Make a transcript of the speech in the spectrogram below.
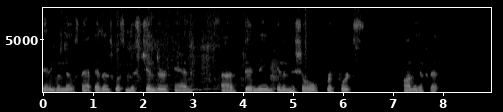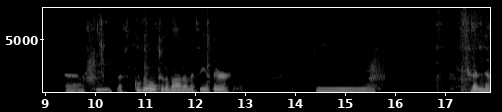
it even notes that Evans was misgendered and uh, dead named in initial reports on the incident. Uh, let's see. Let's scroll to the bottom and see if there. Because I know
